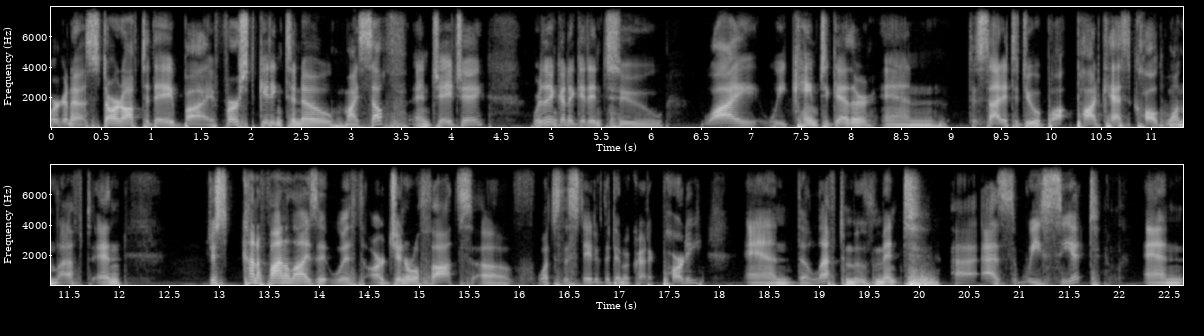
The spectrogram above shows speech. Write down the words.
we're going to start off today by first getting to know myself and JJ. We're then going to get into why we came together and decided to do a podcast called One Left and just kind of finalize it with our general thoughts of what's the state of the Democratic Party and the left movement uh, as we see it and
